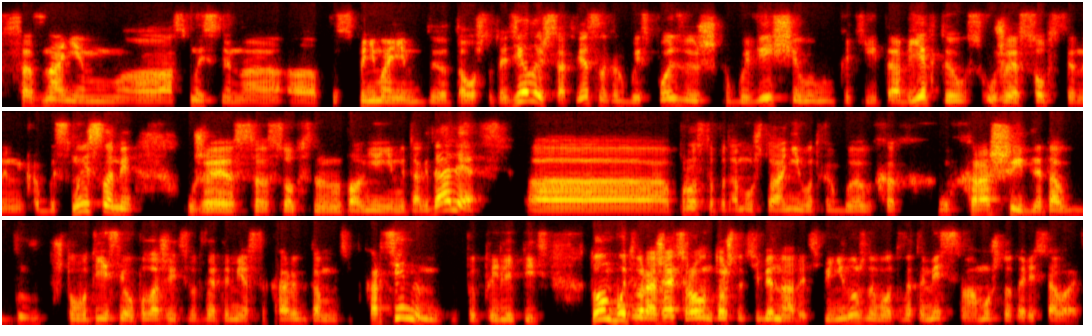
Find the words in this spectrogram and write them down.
сознанием э, осмысленно, э, с пониманием того, что ты делаешь, соответственно, как бы используешь как бы вещи, какие-то объекты уже собственными как бы смыслами, уже с собственным наполнением и так далее, э, просто потому что они вот как бы хороши для того, что вот если его положить вот в это место, там типа, картину прилепить, то он будет выражать ровно то, что тебе надо. Тебе не нужно вот в этом месте самому что-то рисовать.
